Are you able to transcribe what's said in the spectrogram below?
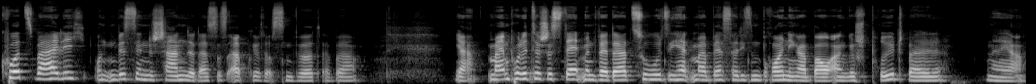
kurzweilig und ein bisschen eine Schande, dass es abgerissen wird, aber ja, mein politisches Statement wäre dazu, sie hätten mal besser diesen Bräuninger Bau angesprüht, weil, naja,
